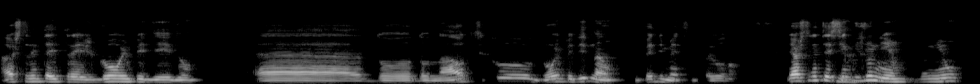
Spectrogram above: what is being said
Aos 33, gol impedido é, do, do Náutico. Gol impedido, não. Impedimento, não foi gol, não. E aos 35, Juninho. Juninho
